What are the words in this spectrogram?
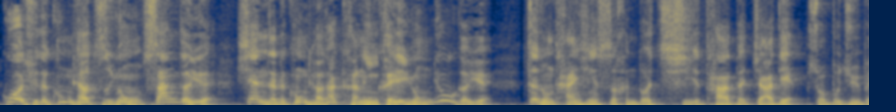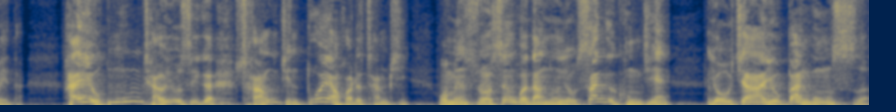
过去的空调只用三个月，现在的空调它可能可以用六个月。这种弹性是很多其他的家电所不具备的。还有，空调又是一个场景多样化的产品。我们说，生活当中有三个空间：有家、有办公室，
